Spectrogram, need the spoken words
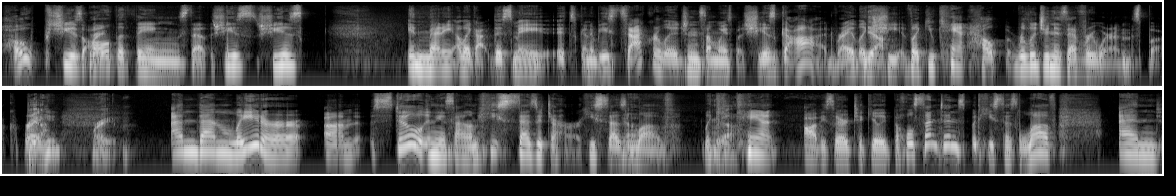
hope. She is all the things that she is. She is in many like uh, this may it's going to be sacrilege in some ways but she is god right like Yeah. she like you can't help religion is everywhere in this book right Yeah. Right. and then later um still in the asylum he says it to her he says love like Yeah. he can't obviously articulate the whole sentence but he says love and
